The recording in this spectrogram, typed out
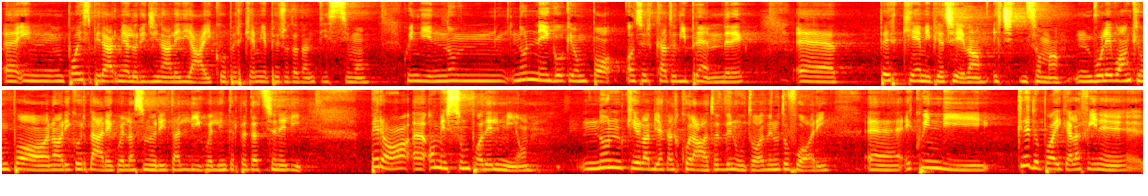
eh, in- un po' ispirarmi all'originale di Aiko perché mi è piaciuta tantissimo. Quindi non, non nego che un po' ho cercato di prendere eh, perché mi piaceva e ci- insomma mh, volevo anche un po' no, ricordare quella sonorità lì, quell'interpretazione lì. Però eh, ho messo un po' del mio. Non che io l'abbia calcolato, è venuto, è venuto fuori. Eh, e quindi credo poi che alla fine,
